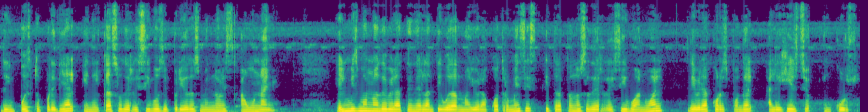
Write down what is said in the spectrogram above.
de impuesto predial en el caso de recibos de periodos menores a un año. El mismo no deberá tener la antigüedad mayor a cuatro meses y tratándose de recibo anual deberá corresponder al ejercicio en curso.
